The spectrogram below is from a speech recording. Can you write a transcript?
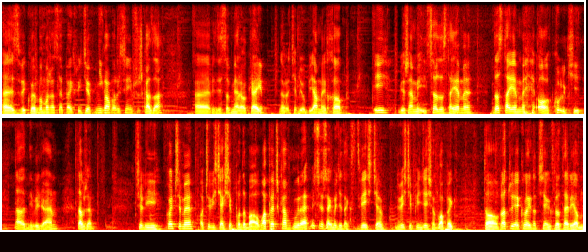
e, zwykłym, bo można sobie poexpić, gdzie nikt wam nie przeszkadza. E, więc jest to w miarę ok. Dobra, ciebie ubijamy, hop i bierzemy i co dostajemy? Dostajemy, o, kulki, nawet nie wiedziałem. Dobrze, czyli kończymy. Oczywiście jak się podobało, łapeczka w górę. Myślę, że jak będzie tak z 200, 250 łapek, to wlatuje kolejny odcinek z loterią.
